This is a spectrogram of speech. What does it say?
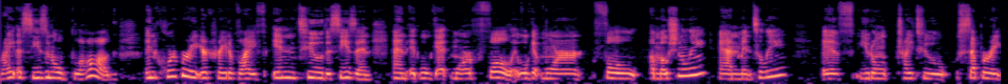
write a seasonal blog. Incorporate your creative life into the season and it will get more full. It will get more full emotionally and mentally if you don't try to separate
